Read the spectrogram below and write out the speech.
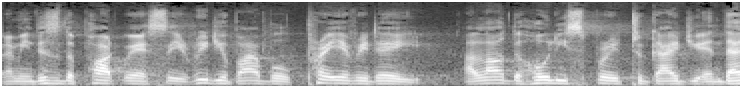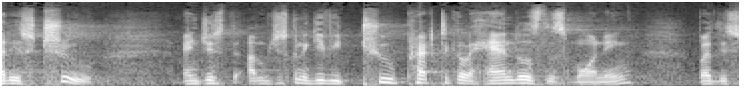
I mean, this is the part where I say, read your Bible, pray every day, allow the Holy Spirit to guide you, and that is true. And just, I'm just going to give you two practical handles this morning but these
